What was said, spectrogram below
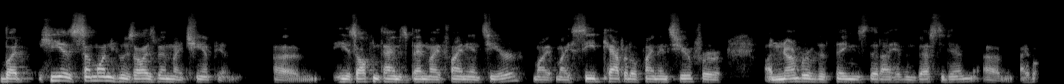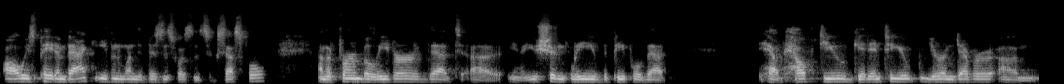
but he is someone who has always been my champion. Um, he has oftentimes been my financier, my, my seed capital financier for a number of the things that I have invested in. Um, I've always paid him back, even when the business wasn't successful. I'm a firm believer that uh, you know you shouldn't leave the people that have helped you get into your, your endeavor um,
